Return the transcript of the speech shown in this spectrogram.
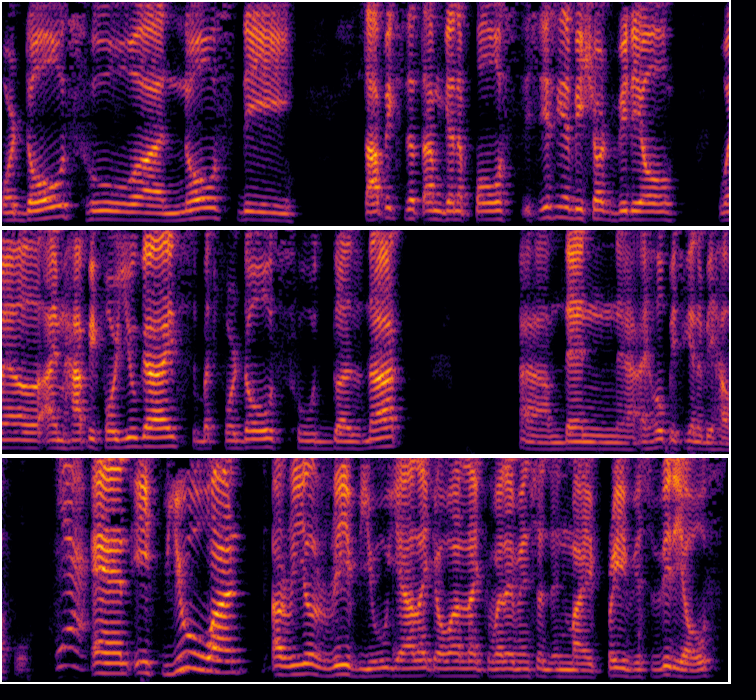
For those who uh, knows the topics that i'm gonna post it's just gonna be short video. Well i'm happy for you guys but for those who does not um, then uh, i hope it's gonna be helpful. Yeah. and if you want a real review, yeah, like uh, like what I mentioned in my previous videos,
